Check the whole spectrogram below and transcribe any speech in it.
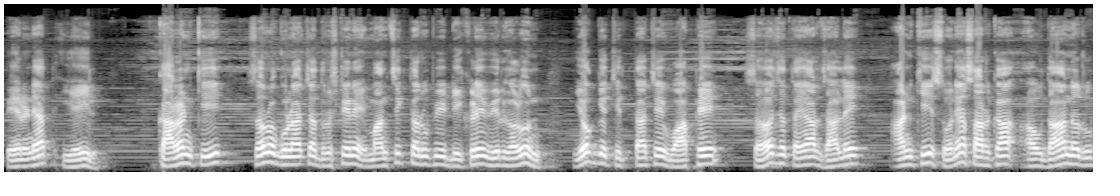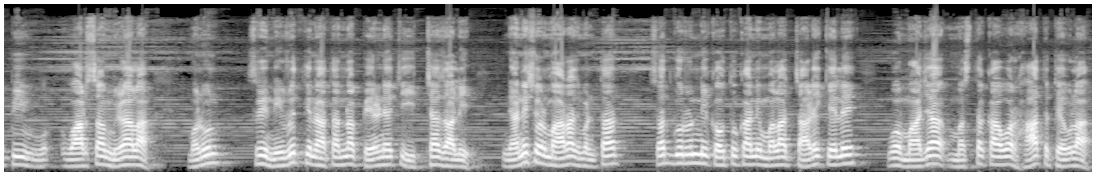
पेरण्यात येईल. कारण की सर्व गुणाच्या दृष्टीने मानसिकतारूपी डिकळे विरघळून योग्य चित्ताचे वाफे सहज तयार झाले. आणखी सोन्यासारखा अवधानरूपी वारसा मिळाला म्हणून श्री निवृत्तीनाथांना पेरण्याची इच्छा झाली. ज्ञानेश्वर महाराज म्हणतात सद्गुरूंनी कौतुकाने मला चाळे केले व माझ्या मस्तकावर हात ठेवला.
